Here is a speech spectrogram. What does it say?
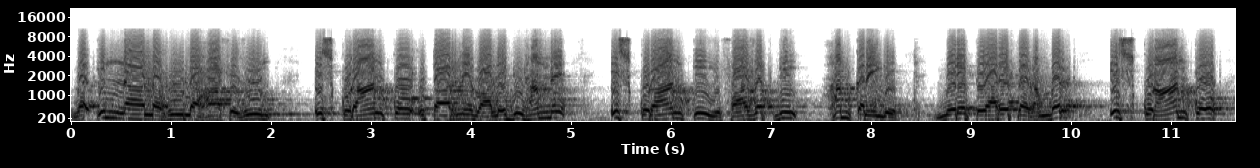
و انا لہو لحافظون۔ اس قرآن کو اتارنے والے بھی ہم نے اس قرآن کی حفاظت بھی ہم کریں گے۔ میرے پیارے پیغمبر، اس قرآن کو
